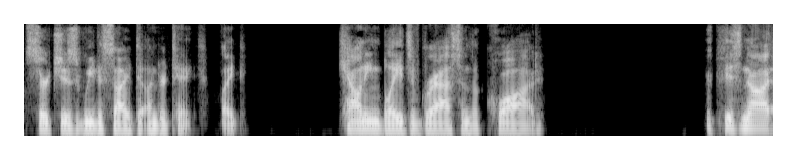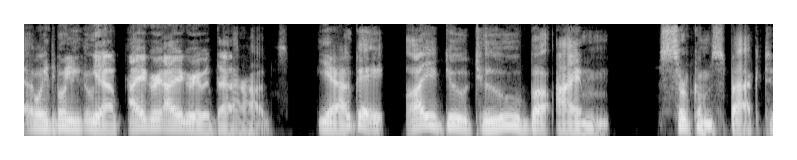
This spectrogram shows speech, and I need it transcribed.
searches we decide to undertake, like counting blades of grass in the quad is not going to be. Yeah, I agree. I agree with that. Yeah. Okay. I do too, but I'm circumspect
